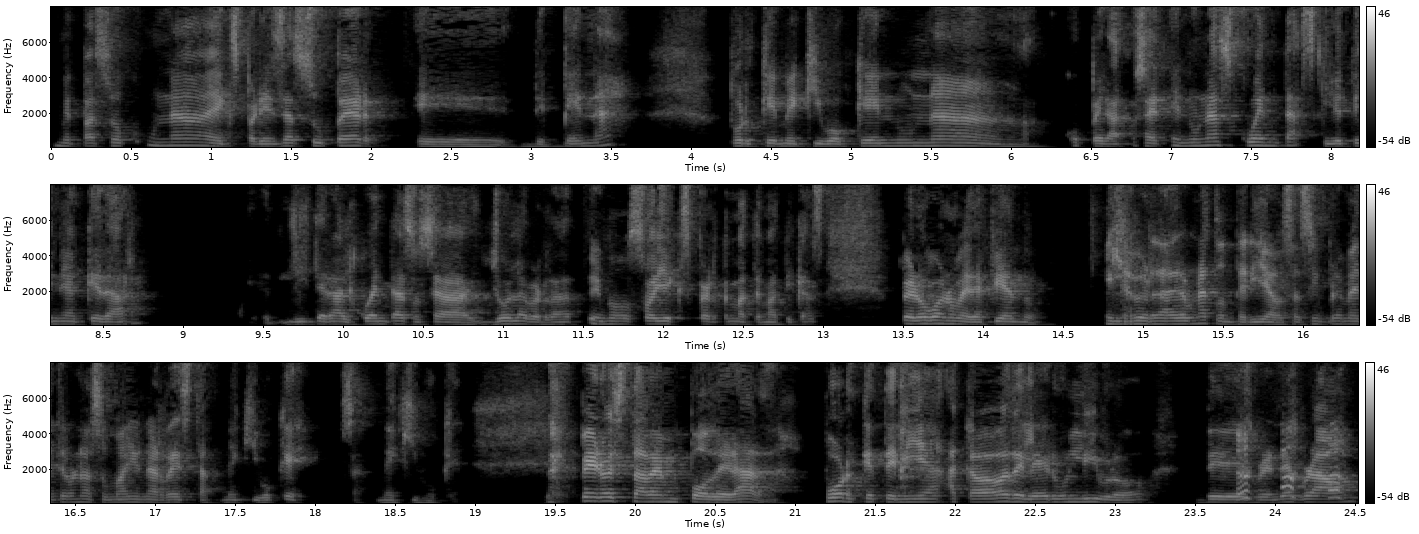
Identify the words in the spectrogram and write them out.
me pasó una experiencia súper de pena porque me equivoqué en una opera, o sea, en unas cuentas que yo tenía que dar, literal cuentas, o sea, yo la verdad no soy experta en matemáticas, pero bueno, me defiendo. Y la verdad era una tontería, o sea, simplemente era una suma y una resta. Me equivoqué, o sea, me equivoqué. Pero estaba empoderada porque tenía, acababa de leer un libro de Brené Brown.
